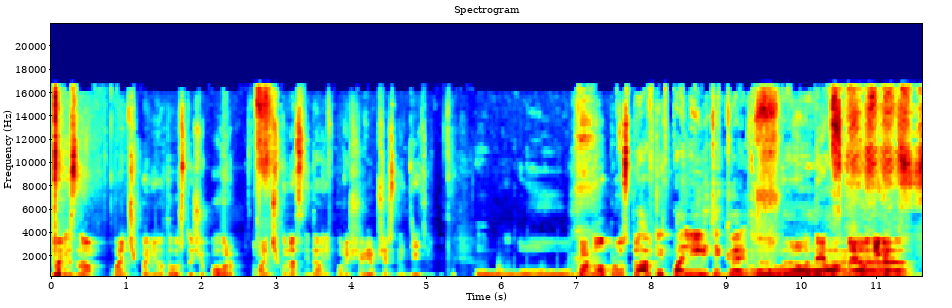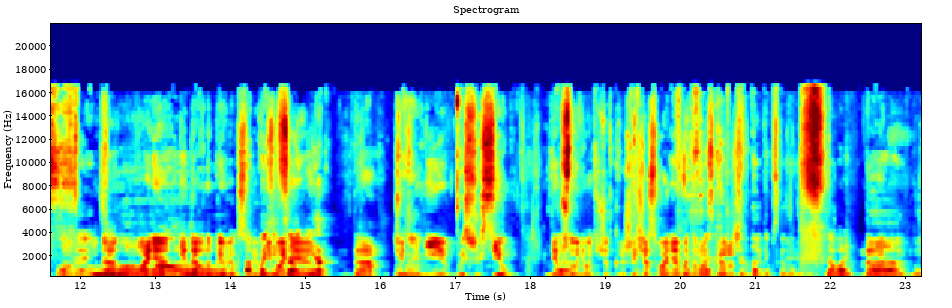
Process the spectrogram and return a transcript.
Кто не знал, Ванчик, помимо того, что еще повар, Ванчик у нас с недавних пор еще и общественный деятель. У Вано просто вот... Пахнет политикой. О, that smell, nigga. Плохая. Да, Ваня недавно привлек к себе внимание, да, чуть ли не высших сил, тем, Да. что у него течет крыша. Сейчас Ваня об этом расскажет. Чердак, я бы сказал. Давай. Давай. А, ну,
